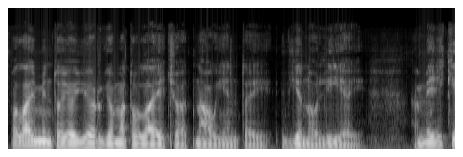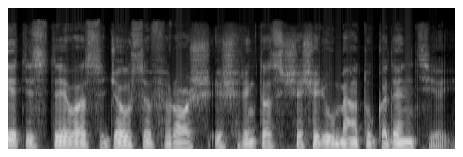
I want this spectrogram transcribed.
palaimintojo Jurgio Matulaičio atnaujintai vienolyjai. Amerikietis tėvas Joseph Roche išrinktas šešerių metų kadencijai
